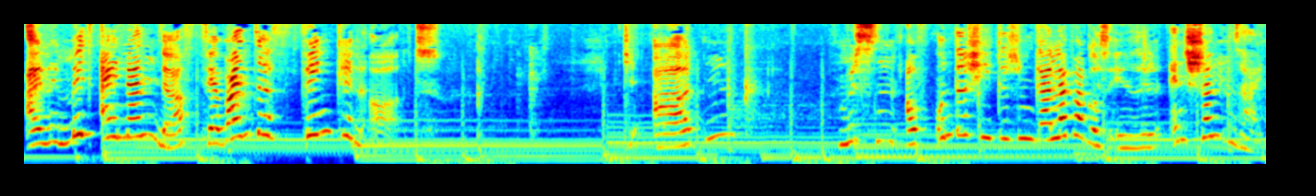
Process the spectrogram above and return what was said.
eine miteinander verwandte Finkenart. Die Arten müssen auf unterschiedlichen Galapagos-Inseln entstanden sein.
